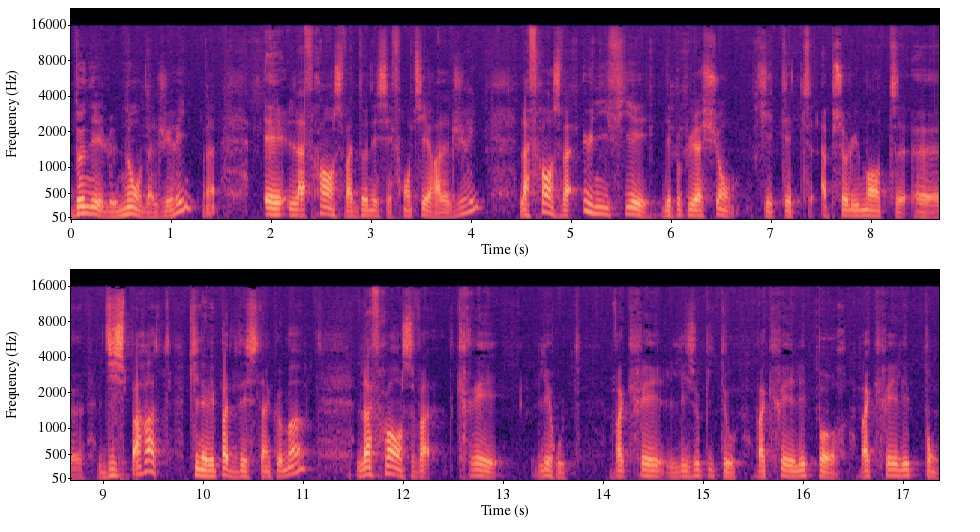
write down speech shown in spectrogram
donner le nom d'Algérie, hein, et la France va donner ses frontières à l'Algérie. La France va unifier des populations qui étaient absolument disparates, qui n'avaient pas de destin commun. La France va créer les routes, va créer les hôpitaux, va créer les ports, va créer les ponts,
